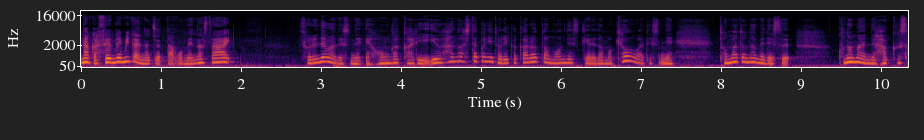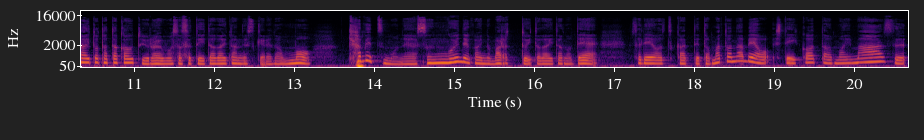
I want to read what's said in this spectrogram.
なんか宣伝みたいになっちゃった。ごめんなさい。それではですね、絵本係、夕飯の支度に取り掛かろうと思うんですけれども、今日はですね、トマト鍋です。この前ね、白菜と戦うというライブをさせていただいたんですけれども、キャベツもね、すんごいでかいのまるっといただいたので、それを使ってトマト鍋をしていこうと思います。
